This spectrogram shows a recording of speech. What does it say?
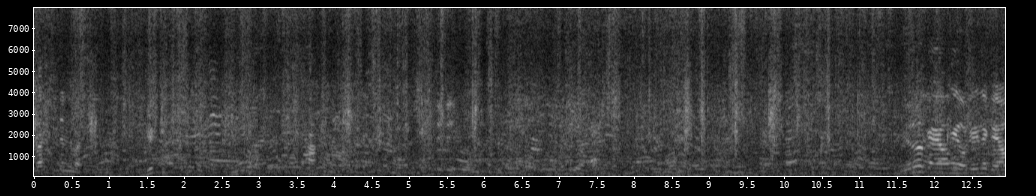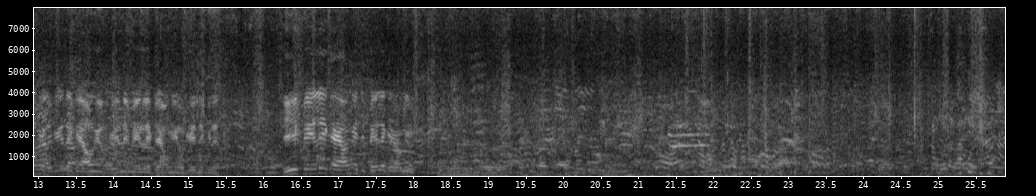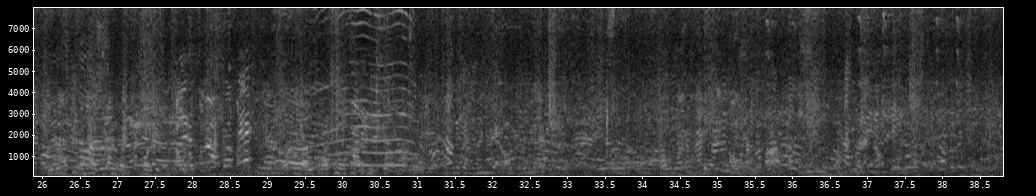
Ba, tên là gì? Kaya ang ngil, kaya ang ngil, kaya ang ngil, kaya ang ngil, kaya ang ngil, kaya ang ngil, kaya ang ngil. जी पहले के आएँगे जी पहले के आएँगे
